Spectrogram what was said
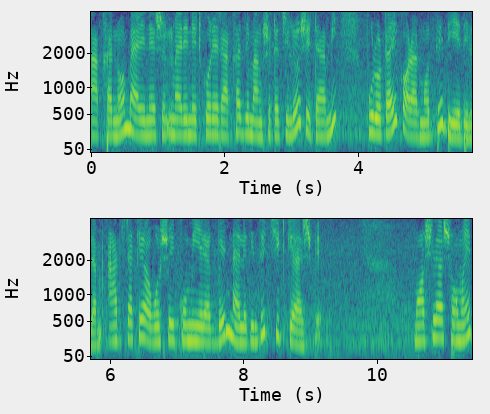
মাখানো ম্যারিনেশন ম্যারিনেট করে রাখা যে মাংসটা ছিল সেটা আমি পুরোটাই কড়ার মধ্যে দিয়ে দিলাম। আঁচটাকে অবশ্যই কমিয়ে রাখবেন, নাহলে কিন্তু ছিটকে আসবে। মশলা সমেত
